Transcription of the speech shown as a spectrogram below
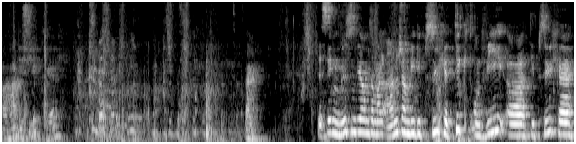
Aha, die stirbt gleich. Danke. Deswegen müssen wir uns einmal anschauen, wie die Psyche tickt und wie äh, die Psyche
